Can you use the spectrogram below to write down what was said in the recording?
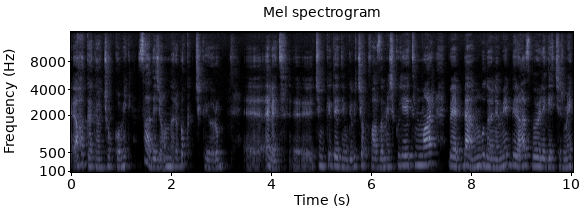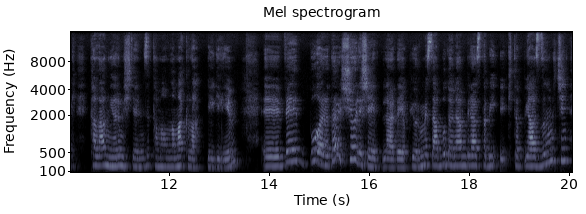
E, hakikaten çok komik. Sadece onlara bakıp çıkıyorum. E, evet, e, çünkü dediğim gibi çok fazla meşguliyetim var ve ben bu dönemi biraz böyle geçirmek, kalan yarım işlerimizi tamamlamakla ilgiliyim. Ee, ve bu arada şöyle şeyler de yapıyorum. Mesela bu dönem biraz tabii e, kitap yazdığım için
